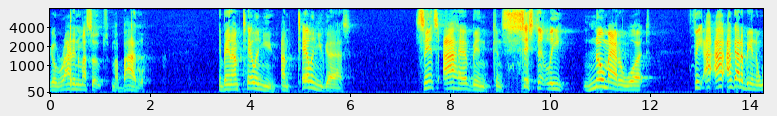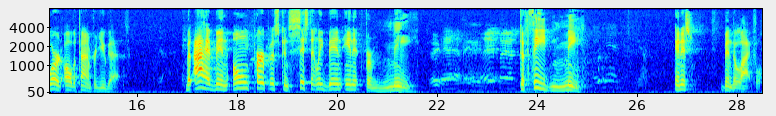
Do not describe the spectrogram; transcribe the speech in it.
I go right into my soaps, my Bible. And man, I'm telling you, I'm telling you guys, since I have been consistently, no matter what, I, have got to be in the Word all the time for you guys. But I have been on purpose, consistently been in it for me. Amen. To feed me. And it's been delightful.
